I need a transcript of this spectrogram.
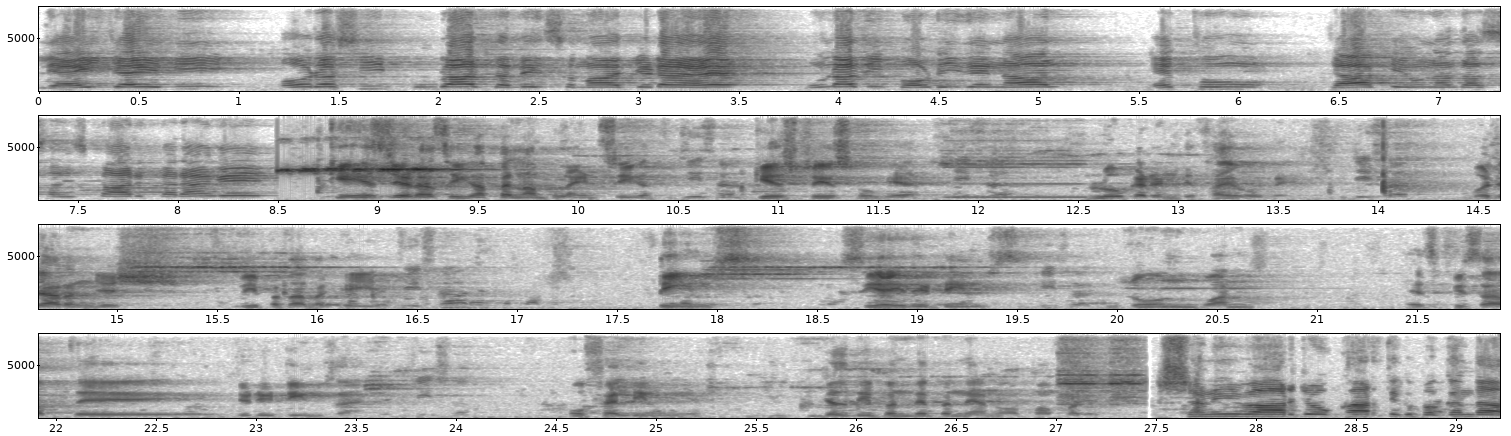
ਲਿਆਈ ਜਾਏਗੀ ਔਰ ਅਸੀਂ ਪੂਰਾ ਦਲਿਤ ਸਮਾਜ ਜਿਹੜਾ ਹੈ ਉਹਨਾਂ ਦੀ ਬਾਡੀ ਦੇ ਨਾਲ ਇੱਥੋਂ ਜਾ ਕੇ ਉਹਨਾਂ ਦਾ ਸੰਸਕਾਰ ਕਰਾਂਗੇ। ਕੇਸ ਜਿਹੜਾ ਸੀਗਾ ਪਹਿਲਾਂ ਬਲਾਈਂਡ ਸੀਗਾ। ਜੀ ਸਰ। ਕੇਸ ਟ੍ਰੇਸ ਹੋ ਗਿਆ। ਜੀ ਸਰ। ਲੋਕ ਆਇਡੈਂਟੀਫਾਈ ਹੋ ਗਏ। ਜੀ ਸਰ। ਵਜ੍ਹਾ ਰੰਜਿਸ਼ ਵੀ ਪਤਾ ਲੱਗ ਗਈ ਹੈ ਟੀਮਸ ਸੀਆਈ ਦੀ ਟੀਮਸ ਜ਼ੋਨ 1 ਐਸਪੀ ਸਾਹਿਬ ਦੇ ਜਿਹੜੀ ਟੀਮਸ ਹੈ, ਉਹ ਫੈਲੀ ਹੋਈ ਹੈ। ਜਲਦੀ ਬੰਦੇ ਬੰਦਿਆਂ ਨੂੰ ਆਪਾਂ ਫੜੇ ਸ਼ਨੀਵਾਰ ਜੋ ਕਾਰਤਿਕ ਬੱਗਨ ਦਾ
